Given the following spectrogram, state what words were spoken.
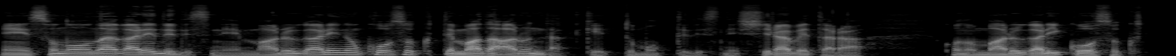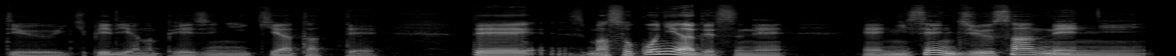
えー、その流れでですね、丸刈りの高速ってまだあるんだっけと思ってですね、調べたら、この丸刈り高速っていうウィキペディアのページに行き当たって、で、まあ、そこにはですね、2013年に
